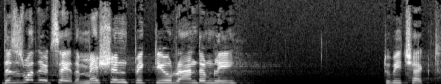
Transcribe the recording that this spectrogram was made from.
This is what they would say the machine picked you randomly to be checked.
